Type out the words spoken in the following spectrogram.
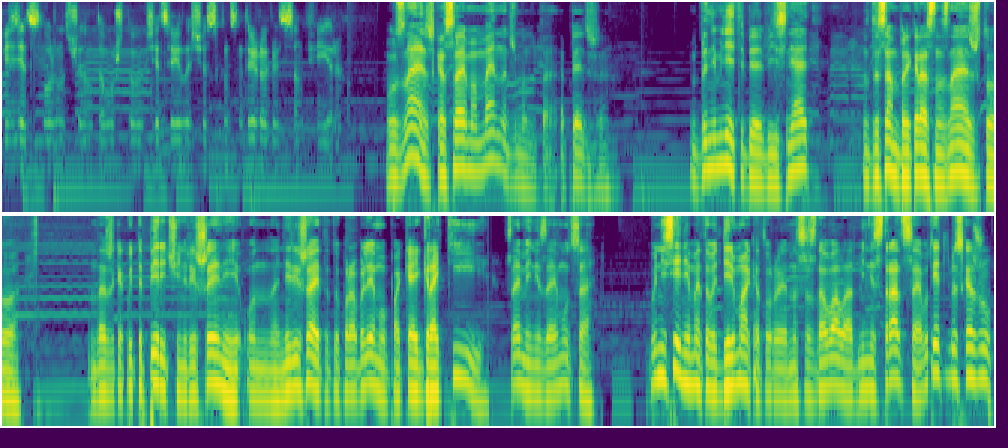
пиздец сложно с учетом того, что все цивилы сейчас сконцентрировались в Сан-Фьеро. Вот знаешь, касаемо менеджмента, опять же, да не мне тебе объяснять, но ты сам прекрасно знаешь, что даже какой-то перечень решений, он не решает эту проблему, пока игроки сами не займутся вынесением этого дерьма, которое насоздавала администрация. Вот я тебе скажу,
